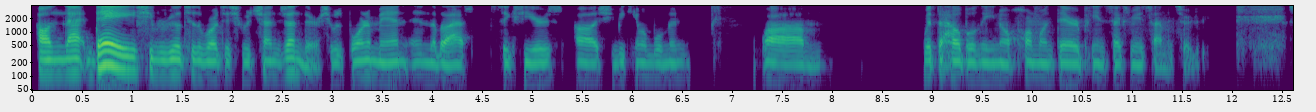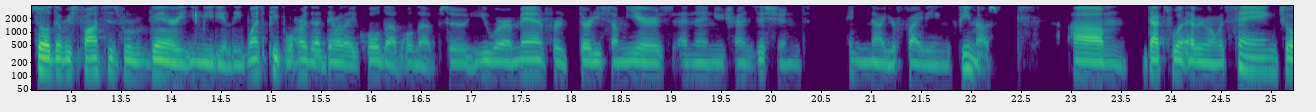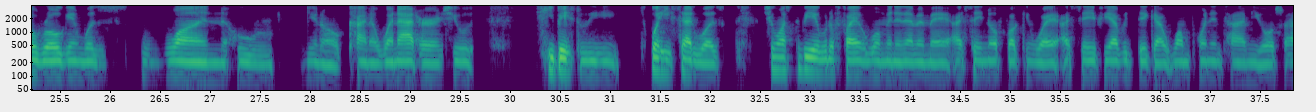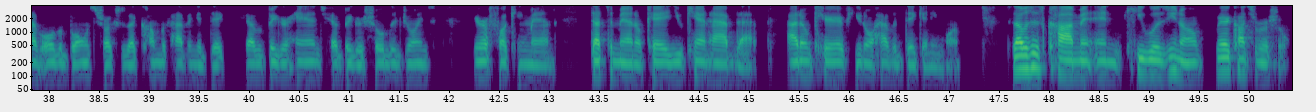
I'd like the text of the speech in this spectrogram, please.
On that day, she revealed to the world that she was transgender. She was born a man, and in the last six years, uh, she became a woman um, with the help of the you know hormone therapy and sex reassignment surgery. So the responses were very immediately. Once people heard that, they were like, "Hold up, hold up! So you were a man for thirty some years, and then you transitioned, and now you're fighting females." Um, that's what everyone was saying. Joe Rogan was one who, you know, kind of went at her, and she, he basically, what he said was, she wants to be able to fight a woman in MMA. I say no fucking way. I say if you have a dick at one point in time, you also have all the bone structures that come with having a dick. You have a bigger hand, you have bigger shoulder joints. You're a fucking man. That's a man, okay? You can't have that. I don't care if you don't have a dick anymore. So that was his comment, and he was, you know, very controversial.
